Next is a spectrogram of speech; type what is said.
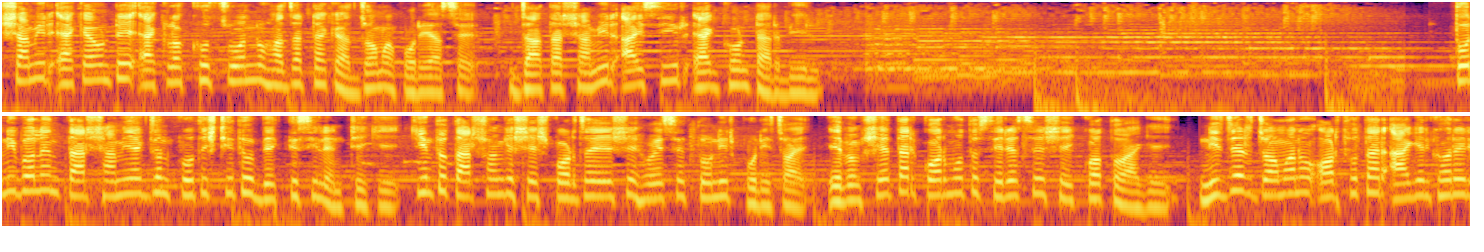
স্বামীর অ্যাকাউন্টে এক লক্ষ চুয়ান্ন হাজার টাকা জমা পড়ে আছে, যা তার স্বামীর আইসিইউর এক ঘণ্টার বিল। তনি বলেন, তার স্বামী একজন প্রতিষ্ঠিত ব্যক্তি ছিলেন, ঠিকই। কিন্তু তার সঙ্গে শেষ পর্যায়ে এসে হয়েছে তনির পরিচয়, এবং সে তার কর্ম তো সেরেছে সেই কত আগেই। নিজের জমানো অর্থ তার আগের ঘরের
